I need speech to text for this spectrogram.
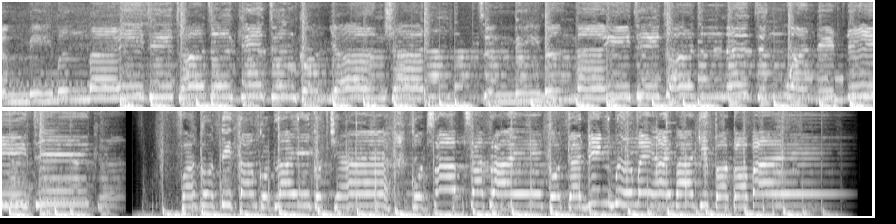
จะมีบ้างไหมที่เธอจะคิดถึงคนอย่างฉัน จะมีบ้างไหมที่เธอจะนึกถึงวันดีๆที่เคยฝากกดติดตามกดไลค์กดแชร์ กดซับสไคร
